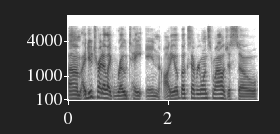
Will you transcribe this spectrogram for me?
Um, I do try to like rotate in audiobooks every once in a while just so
